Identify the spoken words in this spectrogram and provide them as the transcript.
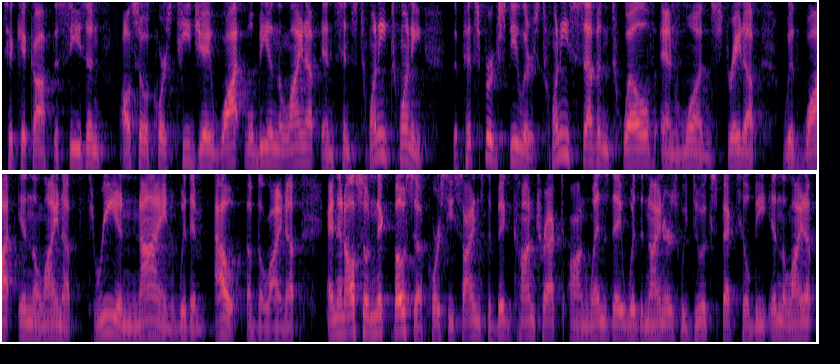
to kick off the season. Also, of course, TJ Watt will be in the lineup. And since 2020, the Pittsburgh Steelers 27 12 and 1 straight up with Watt in the lineup, 3 and 9 with him out of the lineup. And then also Nick Bosa, of course, he signs the big contract on Wednesday with the Niners. We do expect he'll be in the lineup.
